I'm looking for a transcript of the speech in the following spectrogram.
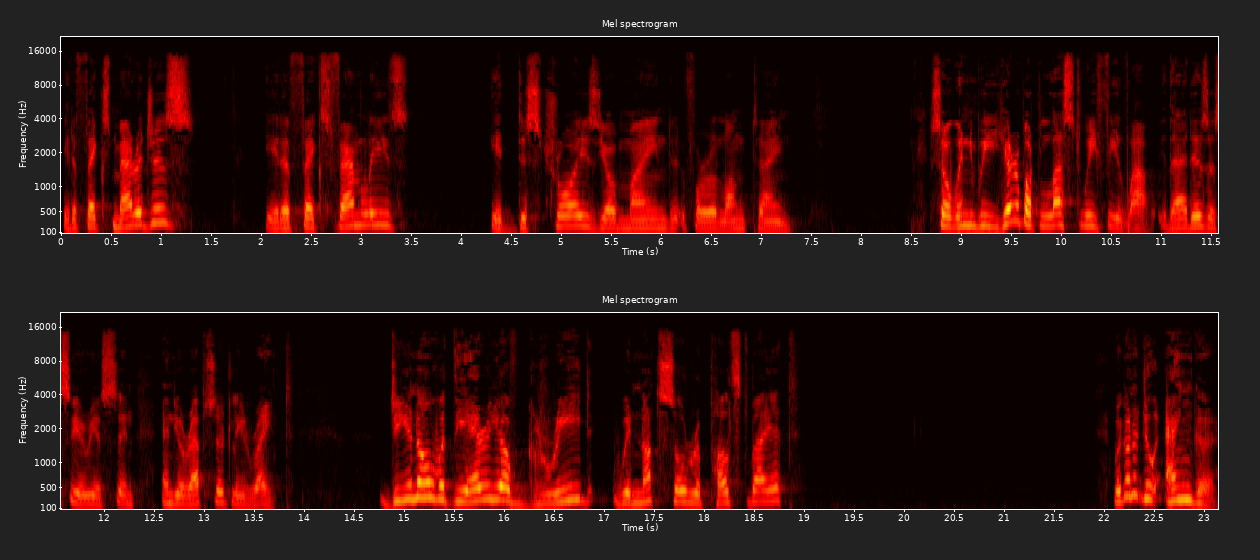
It affects marriages, it affects families, it destroys your mind for a long time. So when we hear about lust, we feel, wow, that is a serious sin, and you're absolutely right. Do you know with the area of greed, we're not so repulsed by it? We're going to do anger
